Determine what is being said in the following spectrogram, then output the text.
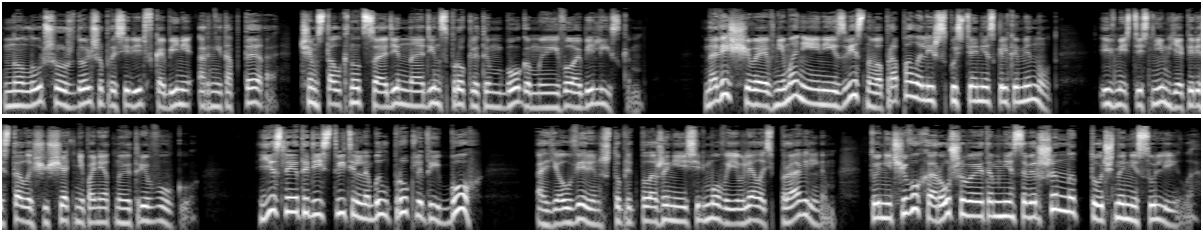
но лучше уж дольше просидеть в кабине орнитоптера, чем столкнуться один на один с проклятым богом и его обелиском. Навязчивое внимание неизвестного пропало лишь спустя несколько минут, и вместе с ним я перестал ощущать непонятную тревогу. Если это действительно был проклятый бог, а я уверен, что предположение седьмого являлось правильным, то ничего хорошего это мне совершенно точно не сулило.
